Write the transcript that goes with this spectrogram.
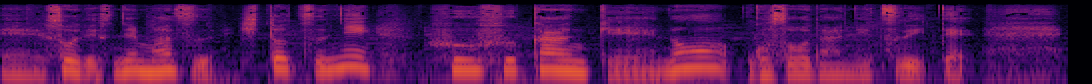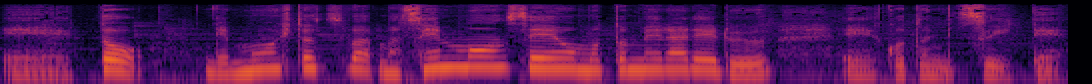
えー、そうですねまず一つに夫婦関係のご相談について、えー、とでもう一つは、まあ、専門性を求められる、え、ことについて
